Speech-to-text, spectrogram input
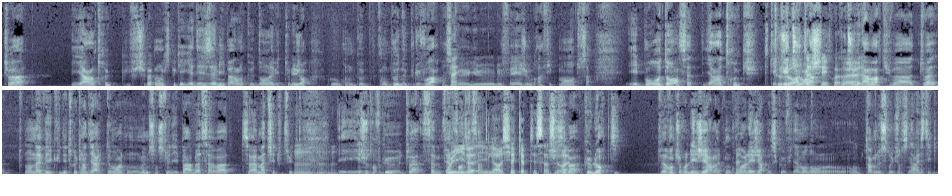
tu vois, il y a un truc, je sais pas comment expliquer, il y a des amis, par exemple, que dans la vie de tous les jours, qu'on peut, qu'on peut ne plus voir parce Ouais. que le, le fait géographiquement, tout ça. Et pour autant, il y a un truc qui est toujours là. attaché, quoi. Quand tu vas la voir, tu vas, tu vois, on a vécu des trucs indirectement, même si on se le dit pas, bah ça va, ça va matcher tout de suite. Mm, mm, mm. Et, je trouve que, tu vois, ça me fait Oui, il a, ça. il a réussi à capter ça, Je sais vrai. pas, que leur petite aventure légère, là, qu'on croit légère, parce que finalement, dans, en termes de structure scénaristique,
